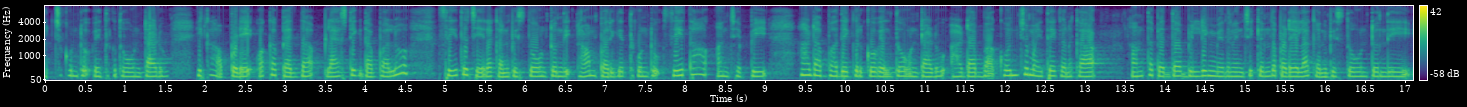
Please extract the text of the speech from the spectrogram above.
అరుచుకుంటూ వెతుకుతూ ఉంటాడు. ఇక అప్పుడే ఒక పెద్ద ప్లాస్టిక్ డబ్బాలో సీత చీర కనిపిస్తూ ఉంటుంది. రామ్ పరిగెత్తుకుంటూ సీత అని చెప్పి ఆ డబ్బా దగ్గరకు వెళ్తూ ఉంటాడు. ఆ డబ్బా కొంచెం అయితే కనుక అంత పెద్ద బిల్డింగ్ మీద నుంచి కింద పడేలా కనిపిస్తూ ఉంటుంది.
